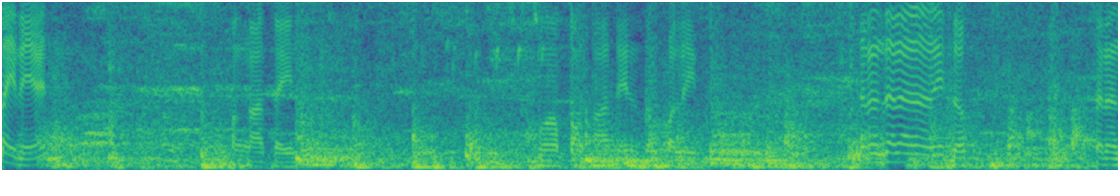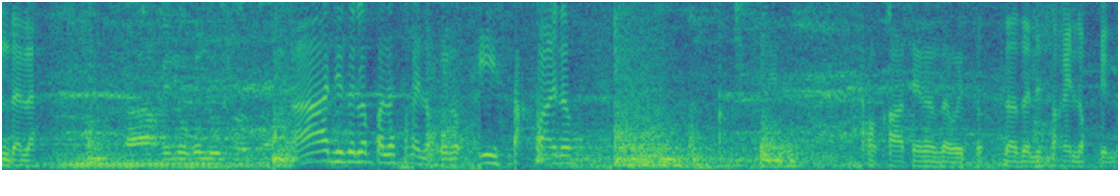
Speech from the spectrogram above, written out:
Pangkatay na yan? Pangkatay na. Mga pangkatay na pala ito. Saan ang dala na nito? Saan ang dala? Sa kinukilusot. Ah, dito lang pala sa Kilo-Kilo. I-stack pa ano? Pangkatay na daw ito. Dadali sa Kilo-Kilo.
